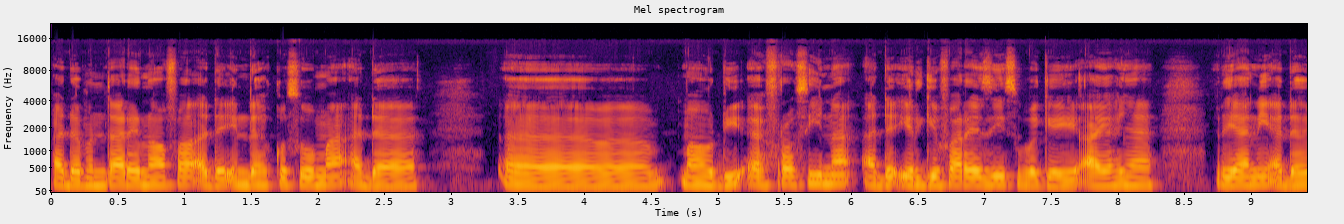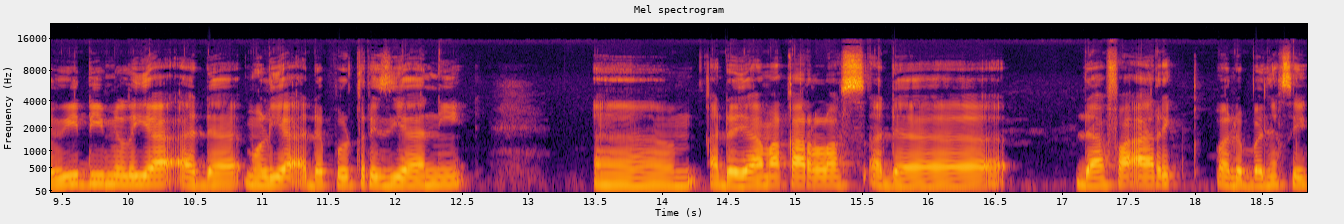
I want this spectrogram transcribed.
Ada Mentari Novel ada Indah Kusuma ada uh, Maudi Efrosina ada Irgi Farezi sebagai ayahnya Riani ada Widi Milia ada Mulia ada Putri Ziani um, ada Yama Carlos ada Dava Arik ada banyak sih.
